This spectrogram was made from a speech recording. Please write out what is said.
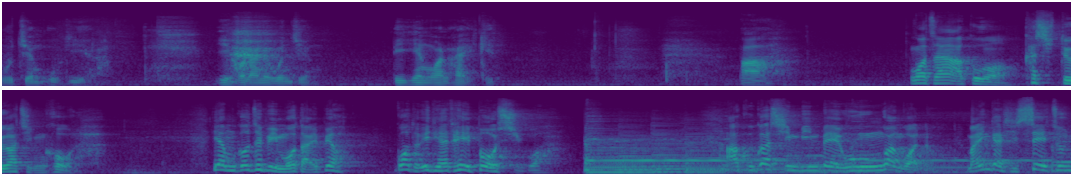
有情有义的人，伊互咱的温情，你永远爱会记。爸，我知影阿舅哦，确实对我真好啦。也毋过这并无代表我就一定要替伊报仇啊。阿舅甲新民伯恩恩怨怨哦，嘛应该是世尊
